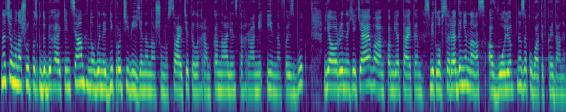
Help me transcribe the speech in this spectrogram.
На цьому наш випуск добігає кінця. Новини Дніпро ТВ є на нашому сайті, телеграм-каналі, інстаграмі і на Фейсбук. Я Орина Гітяєва. Пам'ятайте, світло всередині нас, а волю не закувати в кайдани.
